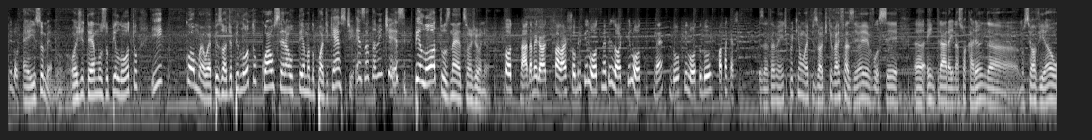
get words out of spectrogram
Piloto. É isso mesmo. Hoje temos o piloto e como é o episódio piloto, qual será o tema do podcast? Exatamente esse, pilotos, né, Edson Júnior? Piloto, nada melhor do que falar sobre piloto no episódio piloto, né, do piloto do Rotacast. Exatamente, porque é um episódio que vai fazer você uh, entrar aí na sua caranga, no seu avião,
